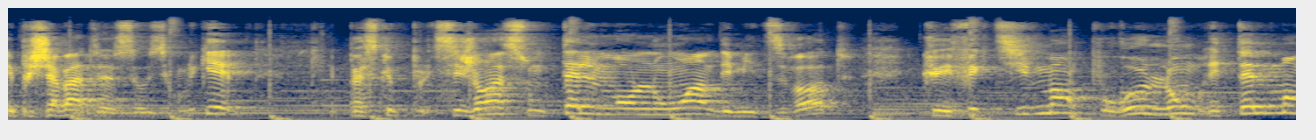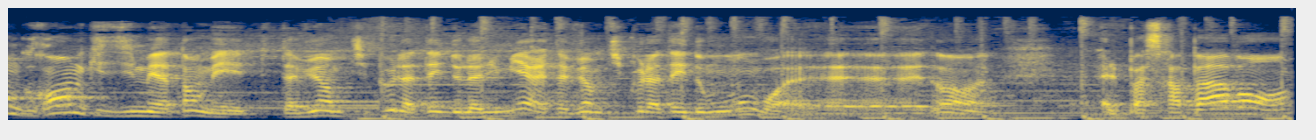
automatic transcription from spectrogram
et puis Shabbat c'est aussi compliqué. Parce que ces gens-là sont tellement loin des mitzvot qu'effectivement, pour eux, l'ombre est tellement grande qu'ils disent Mais attends, mais t'as vu un petit peu la taille de la lumière et t'as vu un petit peu la taille de mon ombre? Euh, non, Elle passera pas avant. Hein.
